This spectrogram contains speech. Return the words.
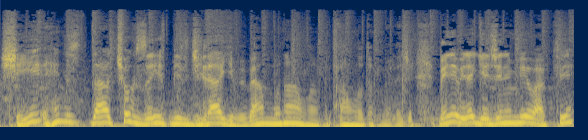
şeyi henüz daha çok zayıf bir cila gibi. Ben bunu anladım böylece. Beni bile gecenin bir vakti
